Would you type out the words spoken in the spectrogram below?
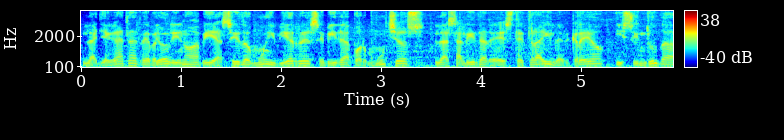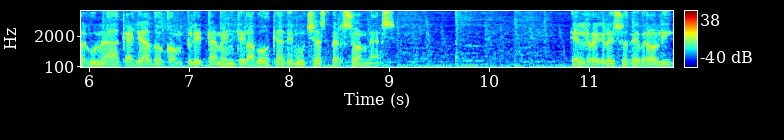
la llegada de Broly no había sido muy bien recibida por muchos, la salida de este tráiler creo, y sin duda alguna ha callado completamente la boca de muchas personas. El regreso de Broly,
